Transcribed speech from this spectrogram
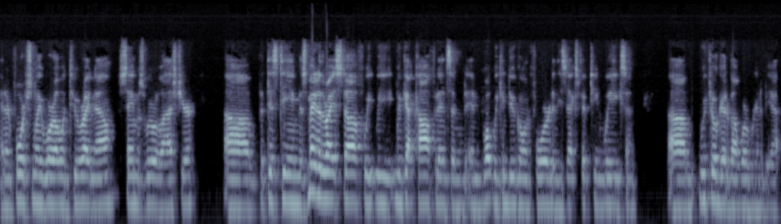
And unfortunately, we're 0 2 right now, same as we were last year. Uh, but this team is made of the right stuff. We, we, we've got confidence in, in what we can do going forward in these next 15 weeks. And um, we feel good about where we're going to be at.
